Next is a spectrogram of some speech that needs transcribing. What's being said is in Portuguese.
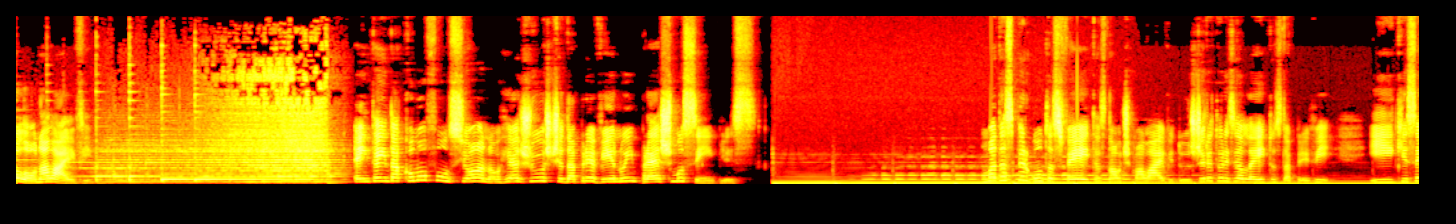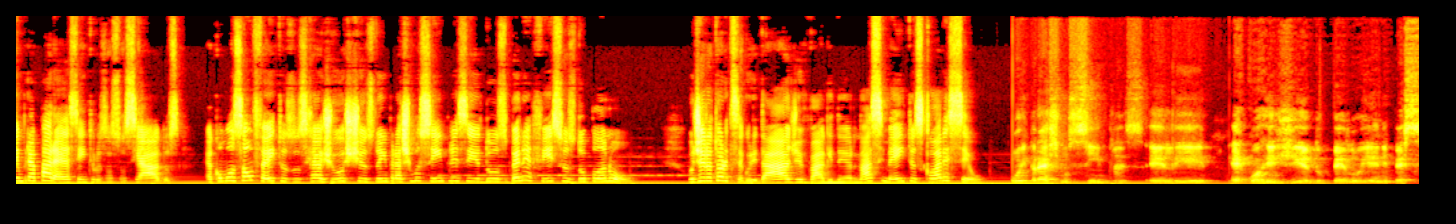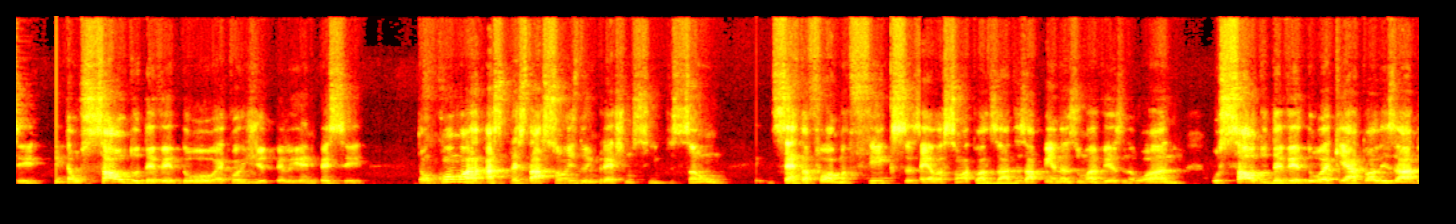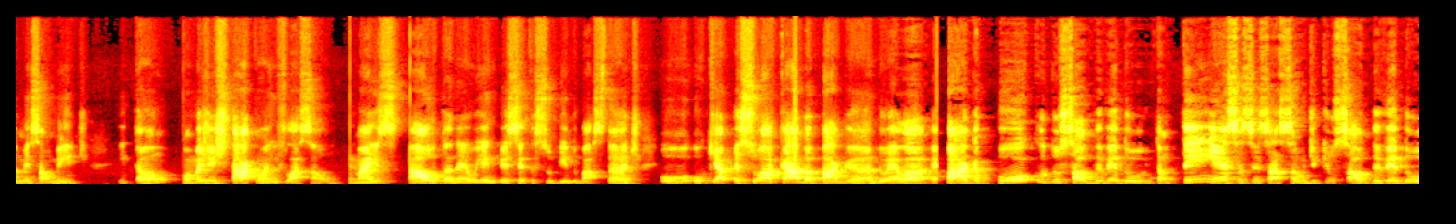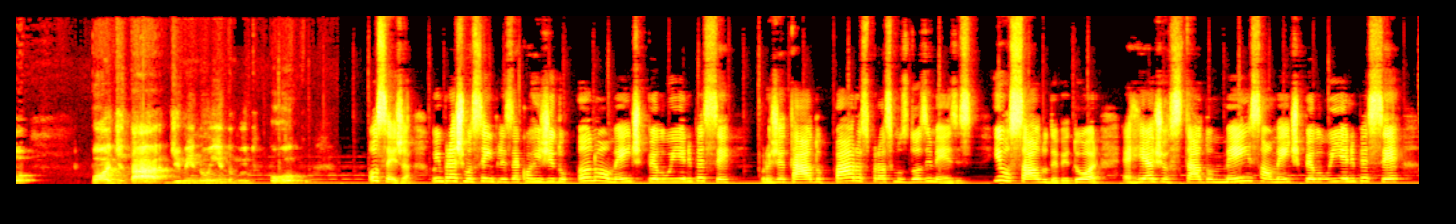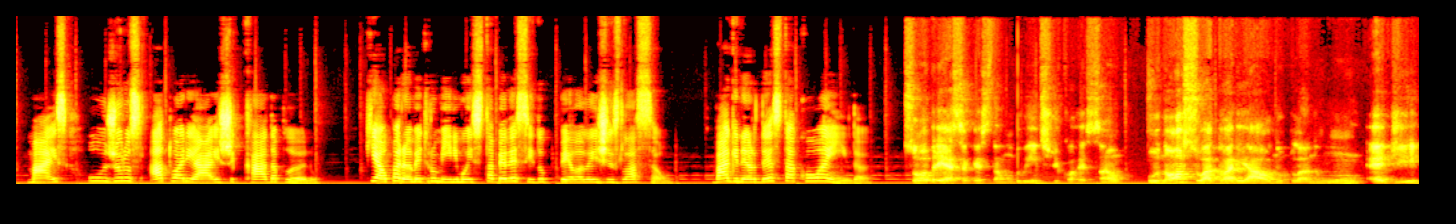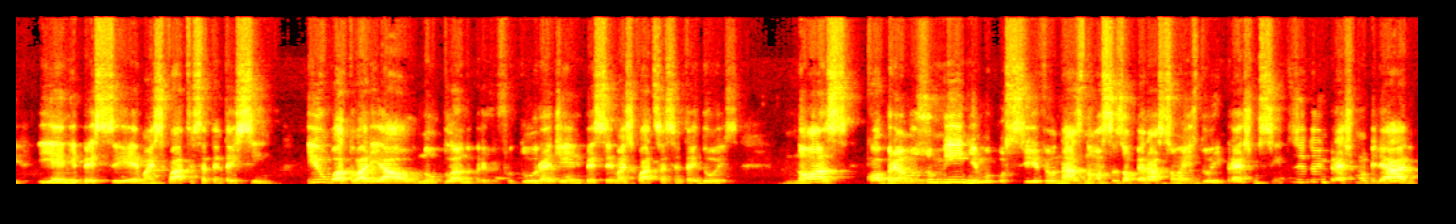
rolou na live. Entenda como funciona o reajuste da Previ no empréstimo simples. Uma das perguntas feitas na última live dos diretores eleitos da Previ e que sempre aparece entre os associados é como são feitos os reajustes do empréstimo simples e dos benefícios do Plano 1. O diretor de Seguridade, Wagner Nascimento, esclareceu. O empréstimo simples, ele é corrigido pelo INPC. Então, o saldo devedor é corrigido pelo INPC. Então, como a, as prestações do empréstimo simples são, de certa forma, fixas, elas são atualizadas apenas uma vez no ano, o saldo devedor é que é atualizado mensalmente. Então, como a gente está com a inflação mais alta, né, o INPC está subindo bastante, o, o que a pessoa acaba pagando, ela paga pouco do saldo devedor. Então, tem essa sensação de que o saldo devedor pode estar tá diminuindo muito pouco, ou seja, o empréstimo simples é corrigido anualmente pelo INPC, projetado para os próximos 12 meses, e o saldo devedor é reajustado mensalmente pelo INPC, mais os juros atuariais de cada plano, que é o parâmetro mínimo estabelecido pela legislação. Wagner destacou ainda. Sobre essa questão do índice de correção, o nosso atuarial no plano 1 é de INPC mais 4,75. E o atuarial no plano Previ Futuro é de INPC mais 4,62. Nós cobramos o mínimo possível nas nossas operações do empréstimo simples e do empréstimo imobiliário.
